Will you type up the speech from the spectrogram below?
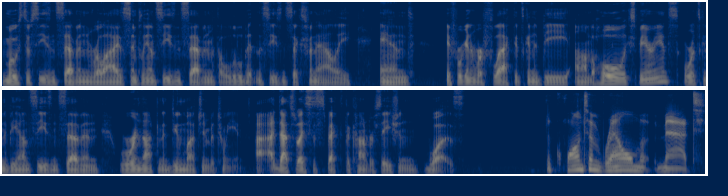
Most of season seven relies simply on season seven, with a little bit in the season six finale. And if we're going to reflect, it's going to be on the whole experience, or it's going to be on season seven. We're not going to do much in between. I, that's what I suspect the conversation was. The quantum realm, Matt,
